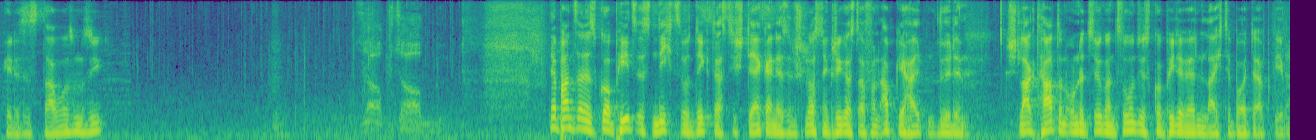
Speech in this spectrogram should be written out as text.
Okay, das ist Star Wars Musik. Sog, sog. Der Panzer eines Skorpids ist nicht so dick, dass die Stärke eines entschlossenen Kriegers davon abgehalten würde. Schlagt hart und ohne Zögern zu und die Skorpide werden leichte Beute abgeben.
